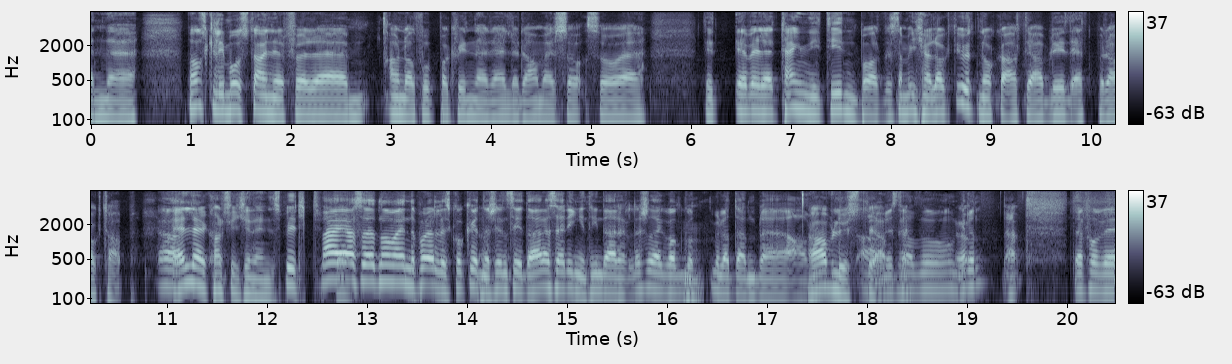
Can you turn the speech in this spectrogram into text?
en eh, vanskelig motstander for eh, Arendal fotball, kvinner eller damer, så, så eh, det er vel et tegn i tiden på at hvis de ikke har lagt ut noe, at det har blitt et braktap. Ja. Eller kanskje ikke den er spilt. Nei, altså nå var jeg inne på LSK kvinner sin side her. Jeg ser ingenting der heller, så det er godt, godt mulig at den ble av, Avlyst, ja. avlyst av noen Ja. grunn. Det, får vi,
